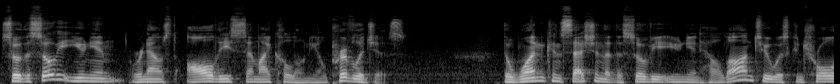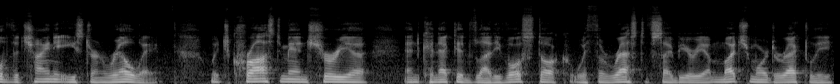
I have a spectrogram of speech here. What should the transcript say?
So the Soviet Union renounced all these semi colonial privileges. The one concession that the Soviet Union held on to was control of the China Eastern Railway, which crossed Manchuria and connected Vladivostok with the rest of Siberia much more directly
